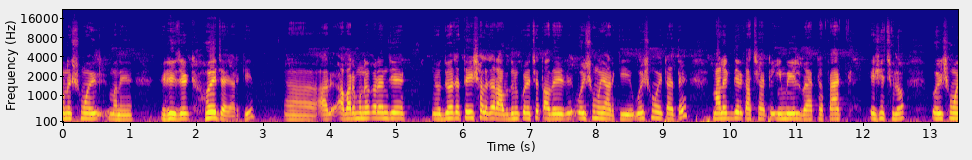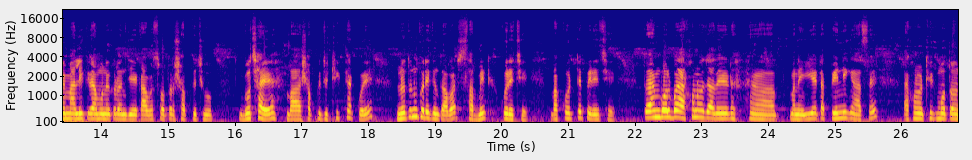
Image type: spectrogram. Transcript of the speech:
অনেক সময় মানে রিজেক্ট হয়ে যায় আর কি আর আবার মনে করেন যে দু হাজার তেইশ সালে যারা আবেদন করেছে, তাদের ওই সময় আর কি, ওই সময়টাতে মালিকদের কাছে একটা ইমেল বা একটা প্যাক এসেছিল। ওই সময় মালিকরা মনে করেন যে কাগজপত্র সব কিছু গোছায় বা সব কিছু ঠিকঠাক করে নতুন করে কিন্তু আবার সাবমিট করেছে বা করতে পেরেছে। তো আমি বলব এখনও যাদের মানে ইয়েটা পেন্ডিং আছে এখনও ঠিক মতন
